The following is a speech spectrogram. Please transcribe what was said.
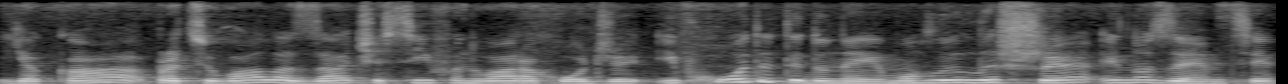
яка працювала за часів Енвара Ходжі. І входити до неї могли лише іноземці.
